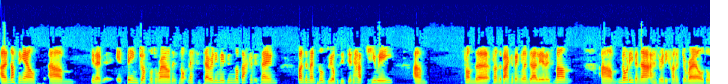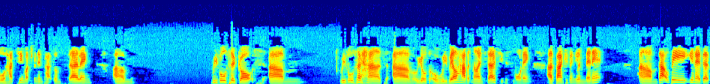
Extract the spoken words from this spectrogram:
Uh, nothing else um, you know, it's being jostled around. It's not necessarily moving on the back of its own fundamentals. We obviously did have QE um, from the from the Bank of England earlier this month. Um, not even that has really kind of derailed or had too much of an impact on sterling. Um, we've also got um, we've also had um, we also or we will have at 9:30 this morning a Bank of England minute um, that will be, you know, that,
